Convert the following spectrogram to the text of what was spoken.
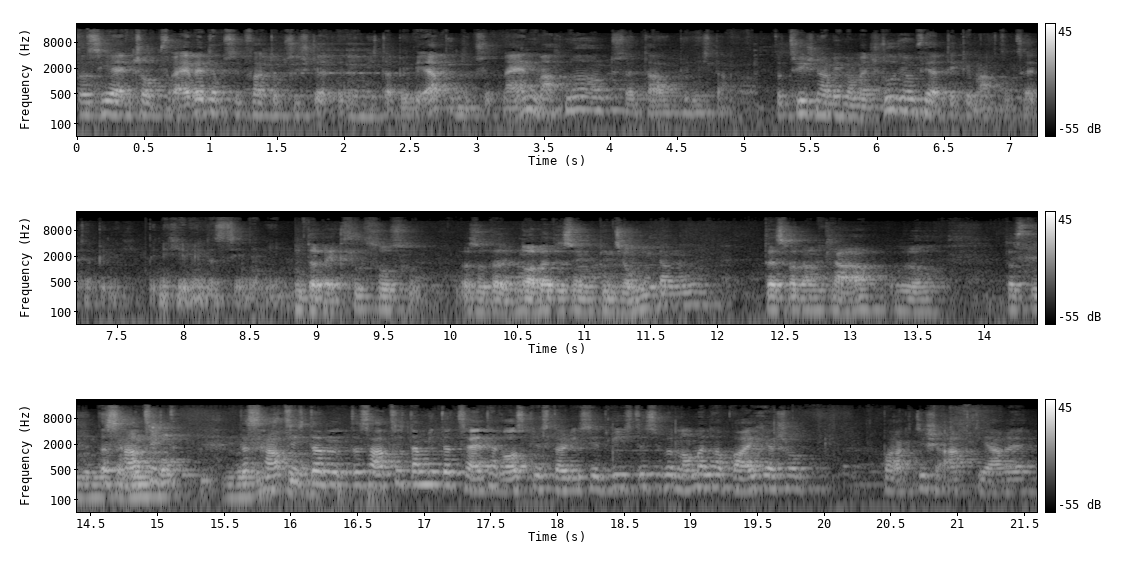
dass hier ein Job frei wird. Ich habe sie gefragt, ob sie stört, wenn ich mich da bewerbe. Und ich habe gesagt, nein, mach nur. Und seit da bin ich da. Dazwischen habe ich noch mein Studium fertig gemacht und seither bin ich, bin ich eben in der Szene Wien. Und der Wechsel, so, also der Norbert ist in Pension gegangen, das war dann klar? Oder? dass du dann das, hat sich, das, hat sich dann, das hat sich dann mit der Zeit herauskristallisiert. Wie ich das übernommen habe, war ich ja schon praktisch acht Jahre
